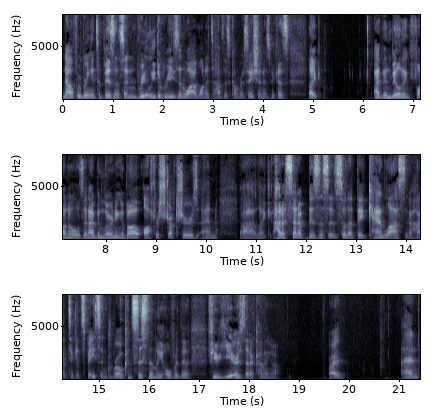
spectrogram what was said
Now, if we bring it to business, and really the reason why I wanted to have this conversation is because, like, I've been building funnels and I've been learning about offer structures and uh, like how to set up businesses so that they can last in a high ticket space and grow consistently over the few years that are coming up. Right? And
